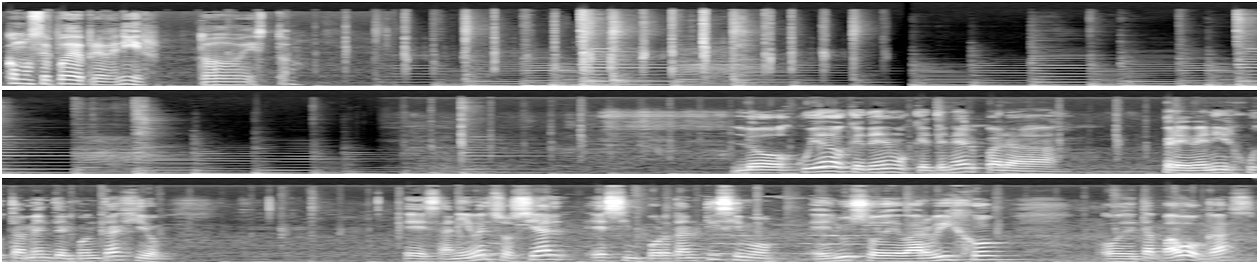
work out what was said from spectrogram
cómo se puede prevenir todo esto. Los cuidados que tenemos que tener para prevenir justamente el contagio es a nivel social es importantísimo el uso de barbijo o de tapabocas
